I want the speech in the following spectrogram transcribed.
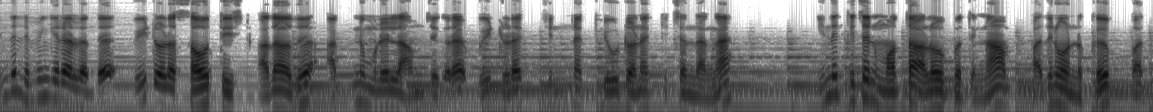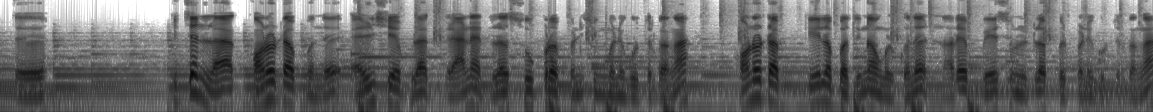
இந்த லிவிங் ஏரியாவிலேருந்து வீட்டோட சவுத் ஈஸ்ட் அதாவது அக்னி முறையில் அமைஞ்சிக்கிற வீட்டோட சின்ன க்யூட்டான கிச்சன் தாங்க. இந்த கிச்சன் மொத்த அளவு பார்த்தீங்கன்னா பதினொன்றுக்கு பத்து. கிச்சனில் கவுண்டர் டாப் வந்து எல் ஷேப்பில் கிரானைட்டில் சூப்பராக ஃபினிஷிங் பண்ணி கொடுத்துருக்காங்க. கவுண்டர் டாப் கீழே பார்த்தீங்கன்னா உங்களுக்கு வந்து நிறைய பேஸ் யூனிட்டில் ஃபிட் பண்ணி கொடுத்துருக்காங்க.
